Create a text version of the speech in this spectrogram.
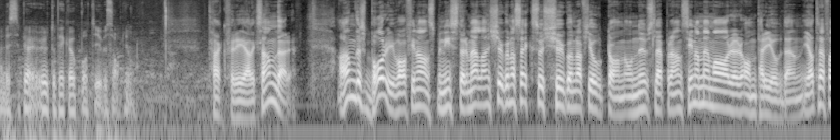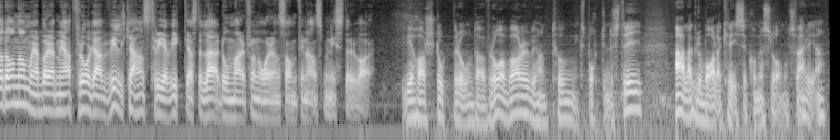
men det ser ut att peka uppåt i USA. Tack för det Alexander. Anders Borg var finansminister mellan 2006 och 2014 och nu släpper han sina memoarer om perioden. Jag träffade honom och jag började med att fråga vilka hans tre viktigaste lärdomar från åren som finansminister var. Vi har stort beroende av råvaror, vi har en tung exportindustri. Alla globala kriser kommer slå mot Sverige.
